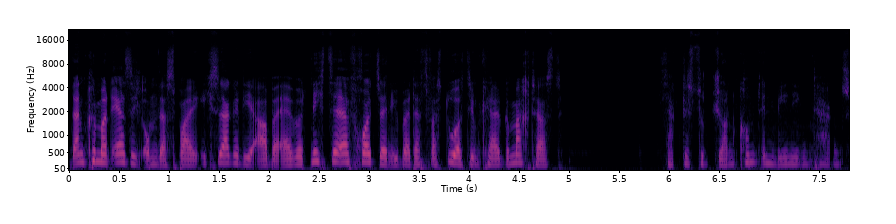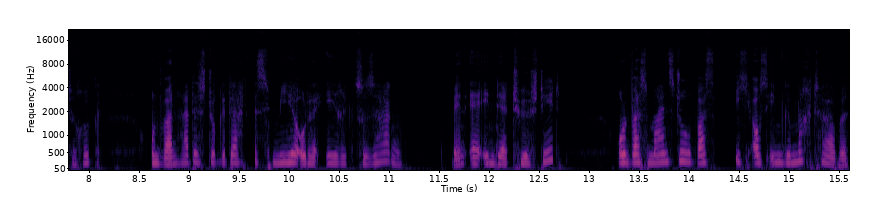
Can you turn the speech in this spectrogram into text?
Dann kümmert er sich um das Ball. Ich sage dir aber, er wird nicht sehr erfreut sein über das, was du aus dem Kerl gemacht hast. Sagtest du, John kommt in wenigen Tagen zurück? Und wann hattest du gedacht, es mir oder Erik zu sagen? Wenn er in der Tür steht? Und was meinst du, was ich aus ihm gemacht habe?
